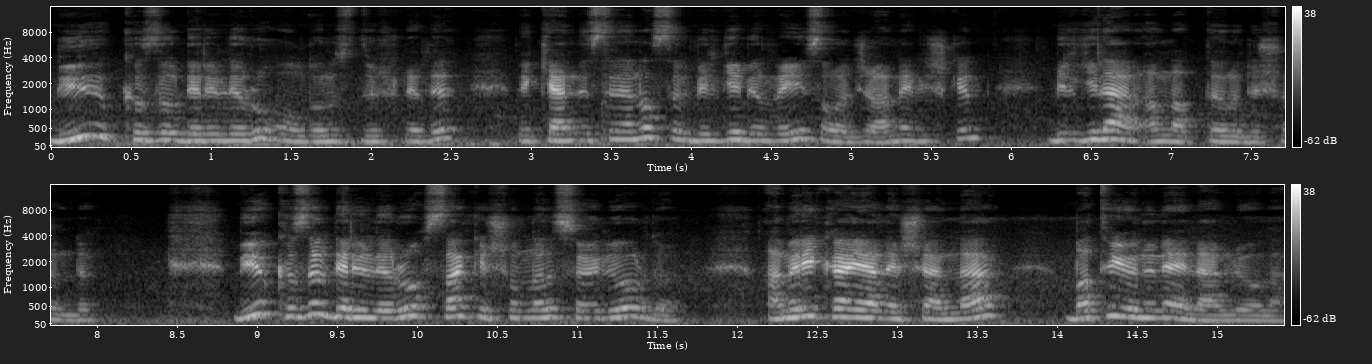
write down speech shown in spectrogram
büyük kızıl derili ruh olduğunu düşledi ve kendisine nasıl bilge bir reis olacağına ilişkin bilgiler anlattığını düşündü. Büyük kızıl derili ruh sanki şunları söylüyordu. Amerika'ya yerleşenler batı yönüne ilerliyorlar.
